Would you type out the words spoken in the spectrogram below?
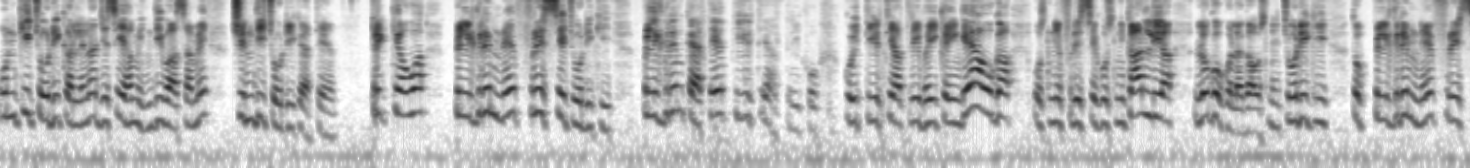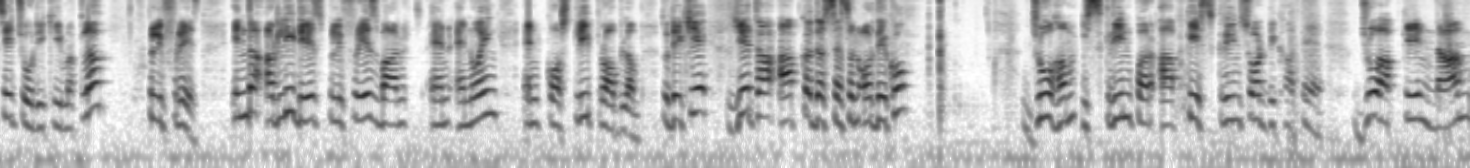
उनकी चोरी कर लेना, जिसे हम हिंदी भाषा में चिंदी चोरी कहते हैं। ट्रिक क्या हुआ? पिलग्रिम ने फ्रिज से चोरी की। पिलग्रिम कहते हैं तीर्थ यात्री को। कोई तीर्थ यात्री भाई कहीं गया होगा, उसने फ्रिज से कुछ निकाल लिया, लोगों को लगा उसने चोरी की। तो पिलग्रिम ने फ्रिज से चोरी की मतलब pilferage. In the early days, pilferage bar an annoying and costly problem. तो देखिए, ये था आपका दस सेशन। और देखो जो हम स्क्रीन पर आपके स्क्रीनशॉट दिखाते हैं जो आपके नाम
